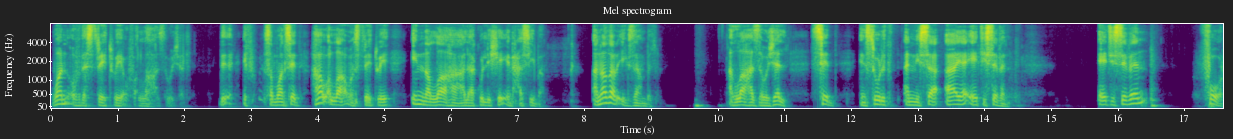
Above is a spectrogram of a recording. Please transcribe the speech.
one of the straight way of Allah wa Jal. If someone said, how Allah on straight way, إن الله على كل شيء حسيبة. Another example. Allah wa Jal said in Surah An-Nisa, ayah 87. 87, 4.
